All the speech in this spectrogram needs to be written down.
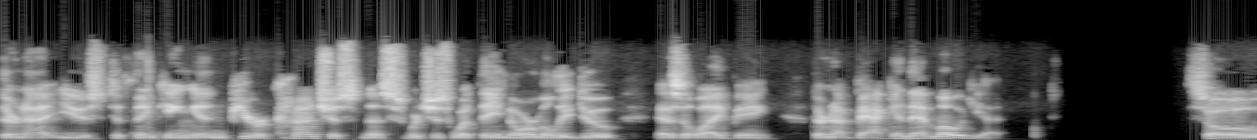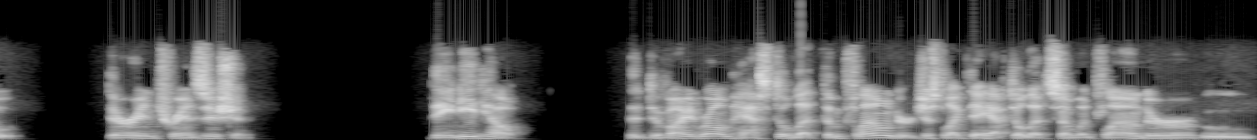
They're not used to thinking in pure consciousness, which is what they normally do as a light being. They're not back in that mode yet. So they're in transition. They need help. The divine realm has to let them flounder, just like they have to let someone flounder who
